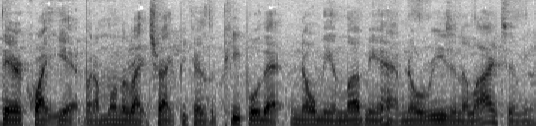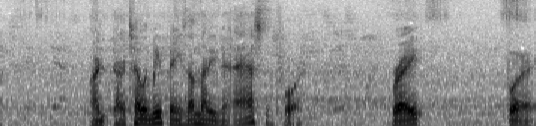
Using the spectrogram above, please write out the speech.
there quite yet, but I'm on the right track because the people that know me and love me and have no reason to lie to me are, are telling me things I'm not even asking for, right? But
